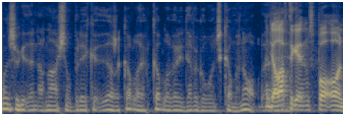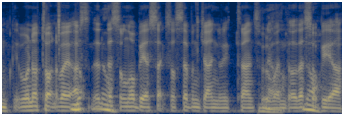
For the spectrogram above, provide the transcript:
once we get the international break, there's a couple of couple of very difficult ones coming up. And you'll have to get them spot on. We're not talking about us. no. This will not be a six or seven January transfer window. This no. will be a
